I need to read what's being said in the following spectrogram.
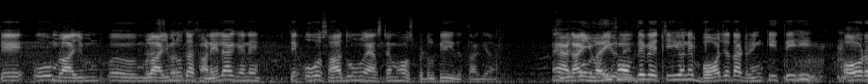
ਤੇ ਉਹ ਮੁਲਾਜ਼ਮ ਮੁਲਾਜ਼ਮ ਨੂੰ ਤਾਂ ਥਾਣੇ ਲੈ ਗਏ ਨੇ ਤੇ ਉਹ ਸਾਧੂ ਨੂੰ ਇਸ ਟਾਈਮ ਹਸਪੀਟਲ ਭੇਜ ਦਿੱਤਾ ਗਿਆ। ਹੈਗਾ ਯੂਨੀਫਾਰਮ ਦੇ ਵਿੱਚ ਹੀ ਉਹਨੇ ਬਹੁਤ ਜ਼ਿਆਦਾ ਡਰਿੰਕ ਕੀਤੀ ਸੀ ਔਰ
